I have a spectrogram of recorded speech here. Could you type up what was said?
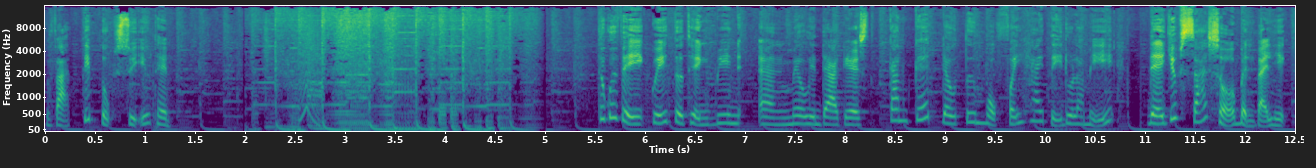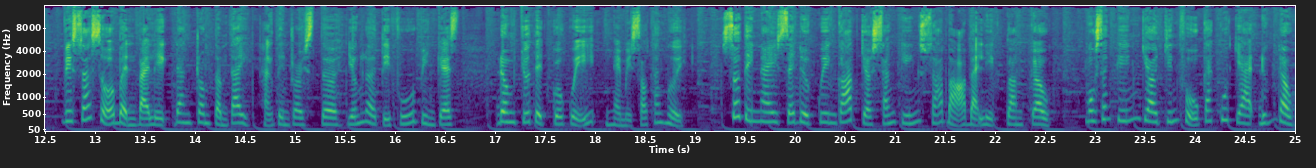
và tiếp tục suy yếu thêm. Thưa quý vị, quỹ từ thiện Bill and Melinda Gates cam kết đầu tư 1,2 tỷ đô la Mỹ để giúp xóa sổ bệnh bại liệt. Việc xóa sổ bệnh bại liệt đang trong tầm tay, hãng tin Reuters dẫn lời tỷ phú Bill Gates, đồng chủ tịch của quỹ ngày 16 tháng 10. Số tiền này sẽ được quyên góp cho sáng kiến xóa bỏ bại liệt toàn cầu, một sáng kiến do chính phủ các quốc gia đứng đầu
